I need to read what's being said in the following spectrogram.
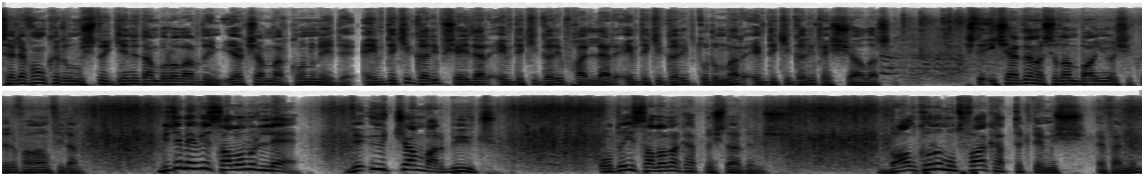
Telefon kırılmıştı yeniden buralardayım. İyi akşamlar konu neydi? Evdeki garip şeyler, evdeki garip haller, evdeki garip durumlar, evdeki garip eşyalar. İşte içeriden açılan banyo ışıkları falan filan. Bizim evin salonu L ve 3 cam var büyük. Odayı salona katmışlar demiş. Balkonu mutfağa kattık demiş efendim.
